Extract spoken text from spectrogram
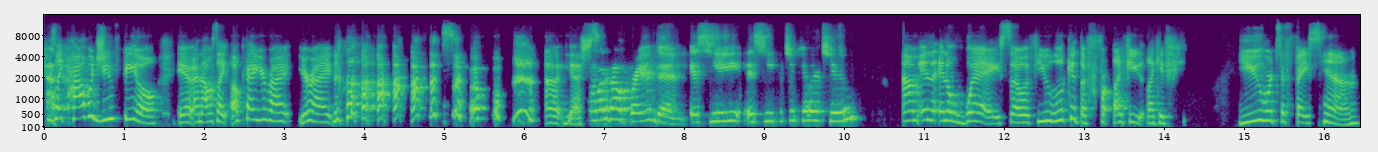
She's like, How would you feel? And I was like, Okay, you're right. You're right. so, uh, yes. So what about Brandon? Is he is he particular too? Um, in in a way. So if you look at the front, if you like, if you were to face him,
